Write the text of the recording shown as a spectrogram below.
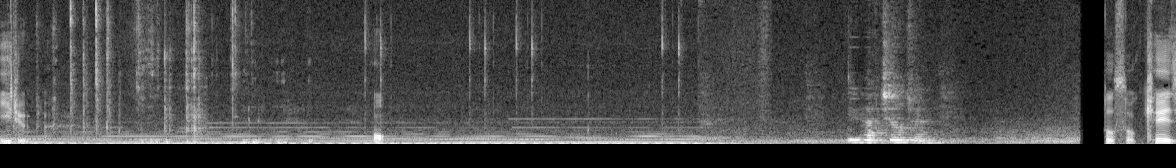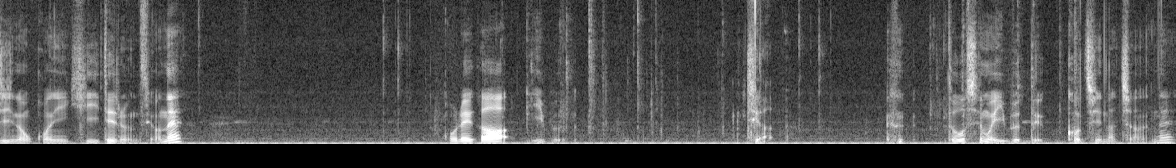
いる？お。You have children. そうそう刑事の子に聞いてるんですよね。これがイブどうしてもイブってこっちになっちゃうね。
